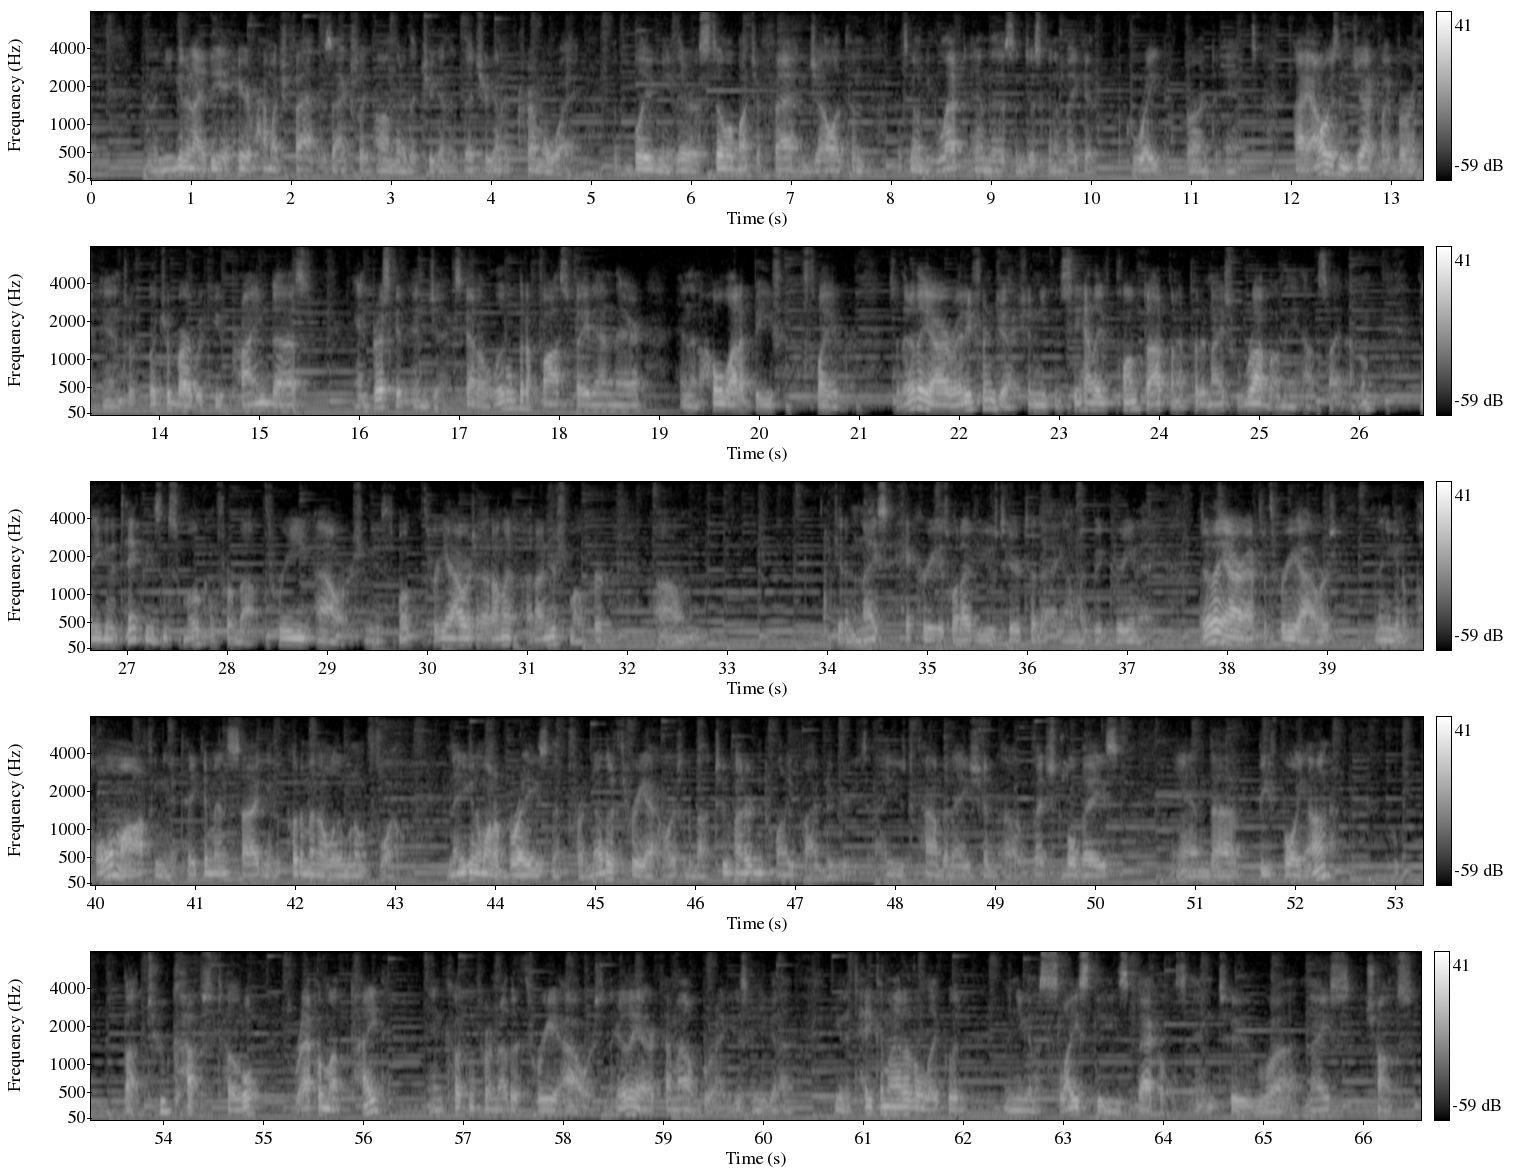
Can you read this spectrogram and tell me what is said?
And then you get an idea here of how much fat is actually on there that you're gonna, that you're gonna trim away. But believe me, there is still a bunch of fat and gelatin that's gonna be left in this and just gonna make it great burnt ends. I always inject my burnt ends with Butcher Barbecue Prime Dust and Brisket Injects. Got a little bit of phosphate in there and then a whole lot of beef flavor. So there they are, ready for injection. You can see how they've plumped up and I put a nice rub on the outside of them. Now you're gonna take these and smoke them for about three hours. You're gonna smoke three hours out on, it, out on your smoker. Um, get them a nice hickory is what I've used here today on my big green egg. There they are after three hours. And then you're gonna pull them off, and you're gonna take them inside, you're gonna put them in aluminum foil. And then you're gonna wanna braise them for another three hours at about 225 degrees. And I used a combination of vegetable base and uh, beef bouillon, about two cups total. Wrap them up tight and cook them for another three hours. And here they are, come out braised, and you're gonna you're gonna take them out of the liquid, and you're gonna slice these deckles into uh, nice chunks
